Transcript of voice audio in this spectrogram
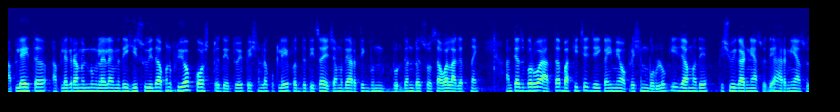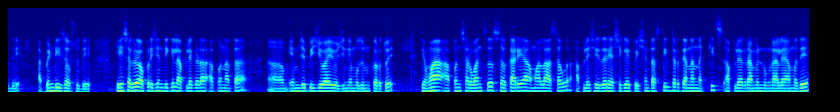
आपल्या इथं आपल्या ग्रामीण रुग्णालयामध्ये ही सुविधा आपण फ्री ऑफ कॉस्ट देतो आहे पेशंटला कुठल्याही पद्धतीचा याच्यामध्ये आर्थिक भुन भुर्दंड सोसावा लागत नाही. आणि त्याचबरोबर आता बाकीचे जे काही मी ऑपरेशन बोललो की ज्यामध्ये पिशवी काढणे असू दे हरणी असू दे अपेंडिक्स असू दे हे सगळे ऑपरेशन देखील आपल्याकडं आपण आता एम जे पी जी वाय योजनेमधून करतो आहे तेव्हा आपण सर्वांचं सहकार्य आम्हाला असावं. आपल्या शेजारी असे काही पेशंट असतील तर त्यांना नक्कीच आपल्या ग्रामीण रुग्णालयामध्ये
